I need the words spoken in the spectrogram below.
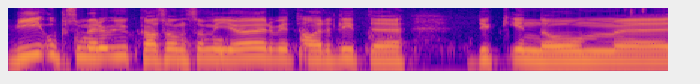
Vi oppsummerer uka sånn som vi gjør. Vi tar et lite dykk innom uh,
